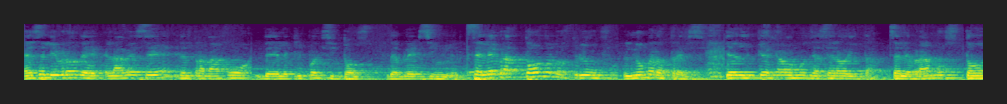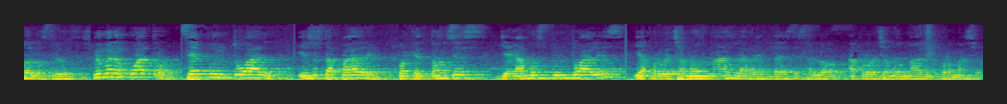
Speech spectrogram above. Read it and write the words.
Es el libro del ABC del trabajo del equipo exitoso de Blair Singlet. Celebra todos los triunfos. Número 3, que es el que acabamos de hacer ahorita. Celebramos todos los triunfos. Número 4, sé puntual. Y eso está padre, porque entonces llegamos puntuales y aprovechamos más la renta de este salón, aprovechamos más la información.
